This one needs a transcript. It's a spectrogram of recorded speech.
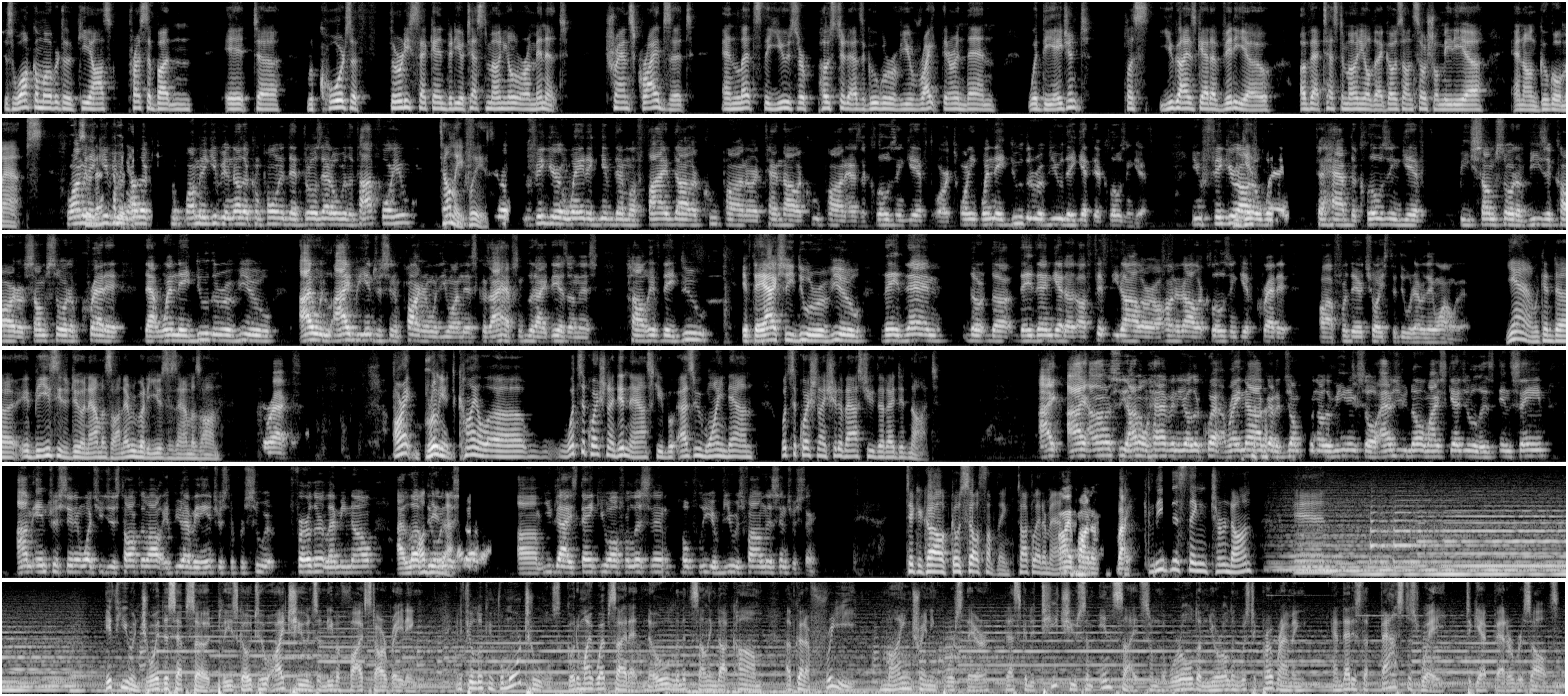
just walk them over to the kiosk, press a button. It uh, records a 30 second video testimonial or a minute, transcribes it, and lets the user post it as a Google review right there and then with the agent. Plus, you guys get a video of that testimonial that goes on social media and on Google Maps. Want me so to give you another? Want me to give you another component that throws that over the top for you? Tell me, please figure a way to give them a five dollar coupon or a ten dollar coupon as a closing gift or 20 when they do the review they get their closing gift you figure the out gift. a way to have the closing gift be some sort of visa card or some sort of credit that when they do the review i would i'd be interested in partnering with you on this because i have some good ideas on this how if they do if they actually do a review they then the, the they then get a, a $50 or $100 closing gift credit uh, for their choice to do whatever they want with it. Yeah, we could. Uh, it'd be easy to do in Amazon. Everybody uses Amazon. Correct. All right, brilliant, Kyle. Uh, what's the question I didn't ask you? But as we wind down, what's the question I should have asked you that I did not? I, I honestly, I don't have any other question right now. I've got to jump to another meeting. So as you know, my schedule is insane. I'm interested in what you just talked about. If you have any interest to pursue it further, let me know. I love I'll doing do this stuff. Um, you guys, thank you all for listening. Hopefully, your viewers found this interesting. Take care, Kyle. Go sell something. Talk later, man. All right, partner. Bye. Leave this thing turned on and. If you enjoyed this episode, please go to iTunes and leave a five star rating. And if you're looking for more tools, go to my website at nolimitselling.com. I've got a free mind training course there that's going to teach you some insights from the world of neuro linguistic programming and that is the fastest way to get better results.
